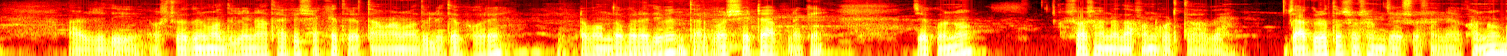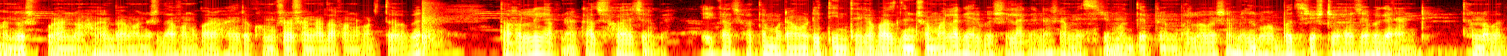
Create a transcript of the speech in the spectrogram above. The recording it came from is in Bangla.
আর যদি অষ্টধাতুর মাদুলি না থাকে, সেক্ষেত্রে তামার মাদুলিতে ভরে মুখটা বন্ধ করে দিবেন। তারপর সেটা আপনাকে যে কোনো শ্মশানে দাফন করতে হবে। জাগ্রত শ্মশান যে শ্মশানে এখনও মানুষ পোড়ানো হয় বা মানুষ দাফন করা হয় এরকম শ্মশানে দাফন করতে হবে, তাহলেই আপনার কাজ হয়ে যাবে। এই কাজ হতে মোটামুটি তিন থেকে পাঁচ দিন সময় লাগে আর বেশি লাগে না। স্বামী স্ত্রীর মধ্যে প্রেম, ভালোবাসা মিল মোহব্বত সৃষ্টি হয়ে যাবে গ্যারান্টি ধন্যবাদ।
